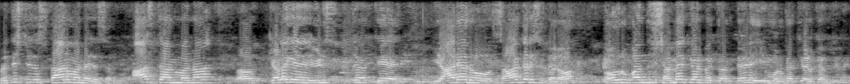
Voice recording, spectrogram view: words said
ಪ್ರತಿಷ್ಠಿತ ಸ್ಥಾನಮಾನ ಇದೆ ಸರ್ ಆ ಸ್ಥಾನಮಾನ ಕೆಳಗೆ ಇಳಿಸಕ್ಕೆ ಯಾರ್ಯಾರು ಸಹಕರಿಸಿದಾರೋ, ಅವರು ಬಂದು ಕ್ಷಮೆ ಕೇಳ್ಬೇಕು ಅಂತೇಳಿ ಈ ಮೂಲಕ ಕೇಳ್ಕೊಂತೀನಿ.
